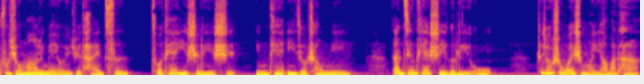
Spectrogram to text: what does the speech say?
夫熊猫里面有一句台词：“昨天已是历史，明天依旧成谜，但今天是一个礼物。”这就是为什么要把它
